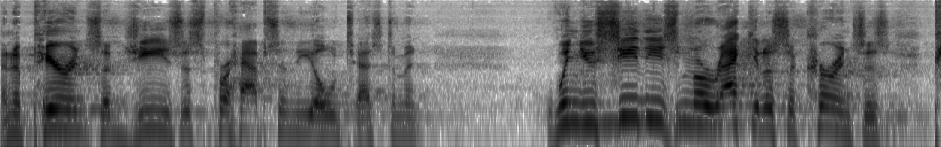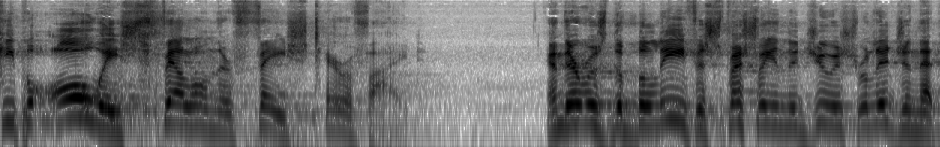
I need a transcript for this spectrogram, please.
an appearance of Jesus, perhaps in the Old Testament, when you see these miraculous occurrences, people always fell on their face terrified. And there was the belief, especially in the Jewish religion, that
